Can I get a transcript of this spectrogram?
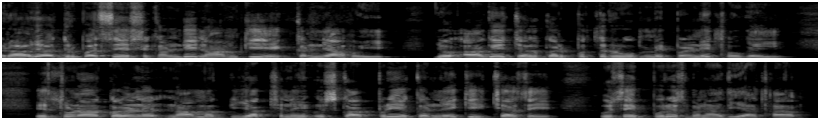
राजा द्रुपद से शिखंडी नाम की एक कन्या हुई, जो आगे चलकर पुत्र रूप में परिणित हो गई। स्थुणाकर्ण नामक यक्ष ने उसका प्रिय करने की इच्छा से उसे पुरुष बना दिया था।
